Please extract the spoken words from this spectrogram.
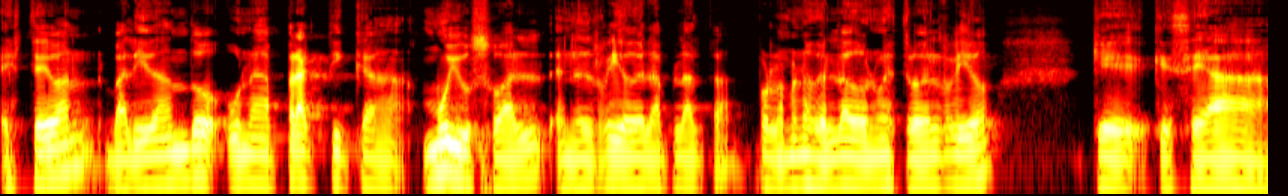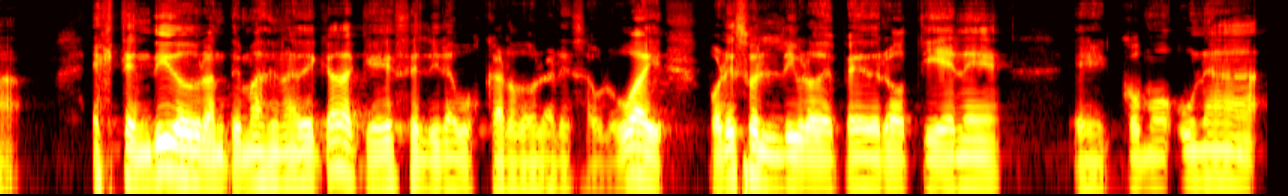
Esteban, validando una práctica muy usual en el Río de la Plata, por lo menos del lado nuestro del río, que, se ha extendido durante más de una década, que es el ir a buscar dólares a Uruguay. Por eso el libro de Pedro tiene eh, como una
